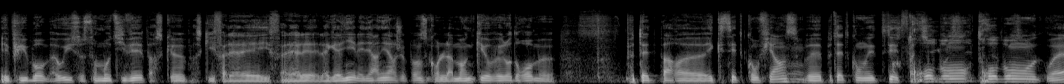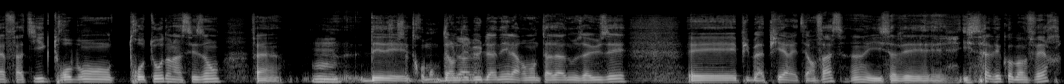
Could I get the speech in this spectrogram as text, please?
Et puis bon, bah oui, ils se sont motivés parce que parce qu'il fallait aller, il fallait aller la gagner. Les dernières, je pense qu'on l'a manqué au Vélodrome. Peut-être par euh, excès de confiance, euh, peut-être qu'on était Par trop bon, aussi, trop bon, ouais, fatigue, trop bon, trop tôt dans la saison. Enfin, remontada, dans le début de l'année, la remontada nous a usé. Et, puis bah, Pierre était en face, hein, il savait, il savait comment faire.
